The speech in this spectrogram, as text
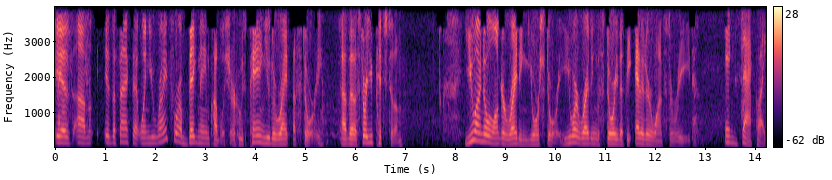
is um, is the fact that when you write for a big name publisher who's paying you to write a story, uh, the story you pitch to them, you are no longer writing your story. You are writing the story that the editor wants to read. Exactly.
